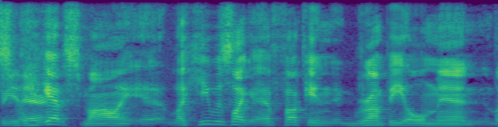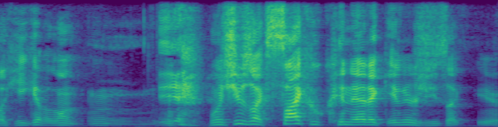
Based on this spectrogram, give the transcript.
be he kept smiling, like he was like a fucking grumpy old man. Like he kept going. Mm. When she was like psychokinetic energy, he's like, yeah,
